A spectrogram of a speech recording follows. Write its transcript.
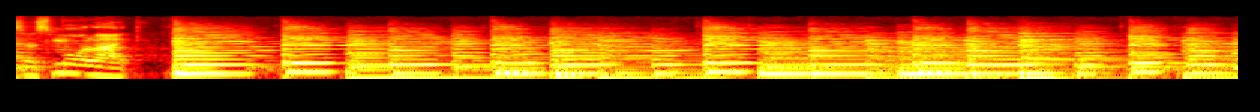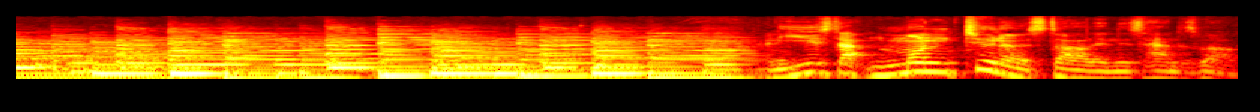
So it's more like. Montuno style in his hand as well.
